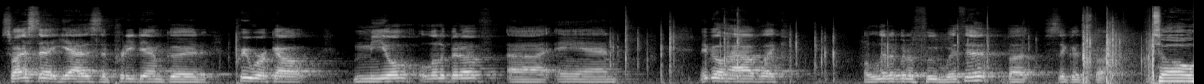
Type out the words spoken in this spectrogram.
So I say, yeah, this is a pretty damn good pre-workout meal, a little bit of, uh, and maybe I'll have like a little bit of food with it, but it's a good start. So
